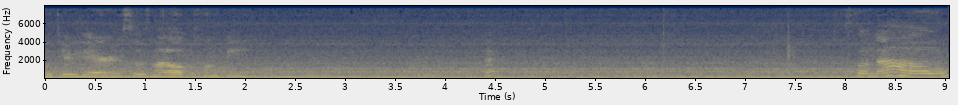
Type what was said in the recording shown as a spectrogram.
with your hair so it's not all clumpy. Okay. So now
